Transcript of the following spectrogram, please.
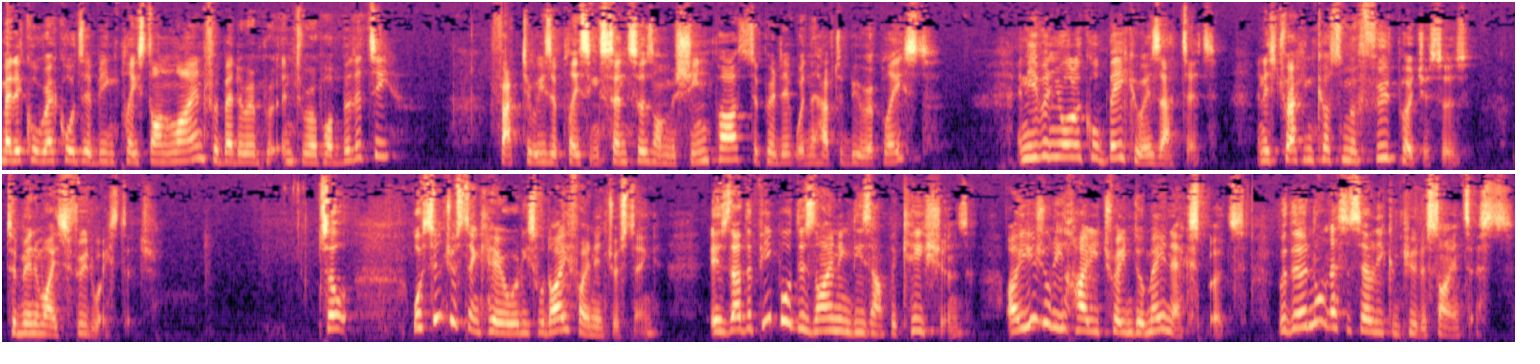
Medical records are being placed online for better interoperability. Factories are placing sensors on machine parts to predict when they have to be replaced. And even your local baker is at it and is tracking customer food purchases to minimize food wastage. So, what's interesting here, or at least what I find interesting, is that the people designing these applications are usually highly trained domain experts, but they're not necessarily computer scientists.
